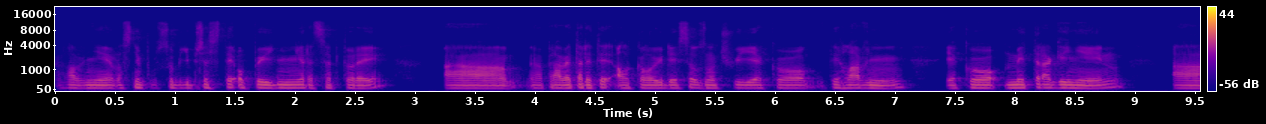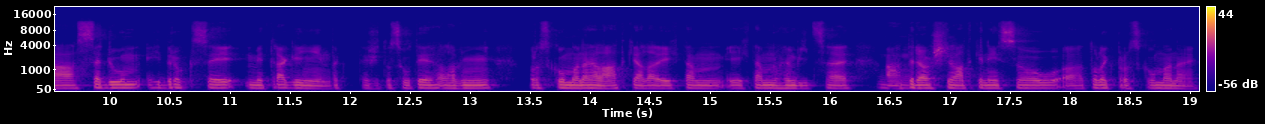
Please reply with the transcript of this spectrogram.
hlavně vlastně působí přes ty opioidní receptory a právě tady ty alkaloidy se označují jako ty hlavní, jako mitraginin a 7 hydroxymitraginin, tak, takže to jsou ty hlavní proskoumané látky, ale je jich tam, je jich tam mnohem více a ty mhm. další látky nejsou uh, tolik proskoumané.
